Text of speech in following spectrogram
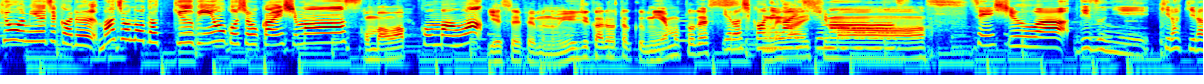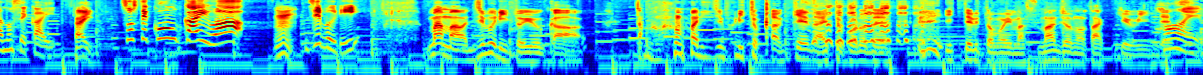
今日はミュージカル魔女の宅急便をご紹介します。こんばんは。こんばんは。ESFM のミュージカルオタク宮本です。よろしくお願いします。先週はディズニーキラキラの世界。はい。そして今回はうん。ジブリ？まあまあジブリというか多分あんまりジブリと関係ないところで 言ってると思います。魔女の宅急便です。はい、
